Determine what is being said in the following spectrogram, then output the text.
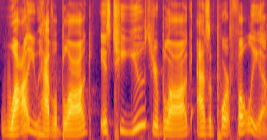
while you have a blog is to use your blog as a portfolio.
